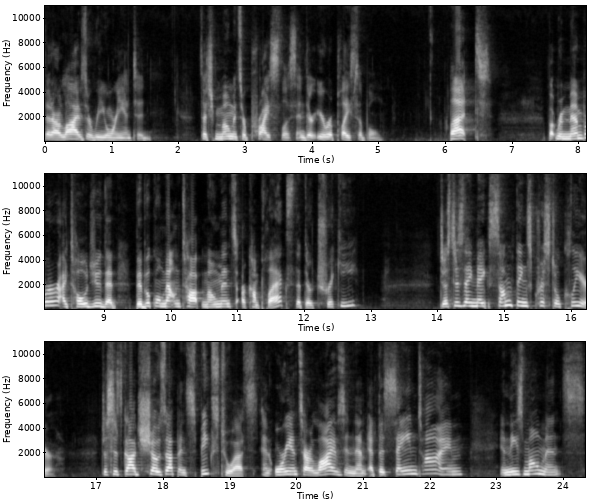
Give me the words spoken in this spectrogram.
that our lives are reoriented. Such moments are priceless and they're irreplaceable. But, but remember, I told you that biblical mountaintop moments are complex, that they're tricky. Just as they make some things crystal clear, just as God shows up and speaks to us and orients our lives in them, at the same time, in these moments,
